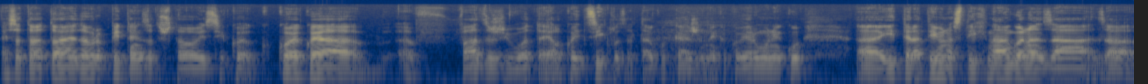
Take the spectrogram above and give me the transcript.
E sad, to, to je dobro pitanje, zato što ovisi koja, koja faza života, jel, koji ciklus, da tako kaže, nekako vjerujem u neku iterativnost tih nagona za, za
